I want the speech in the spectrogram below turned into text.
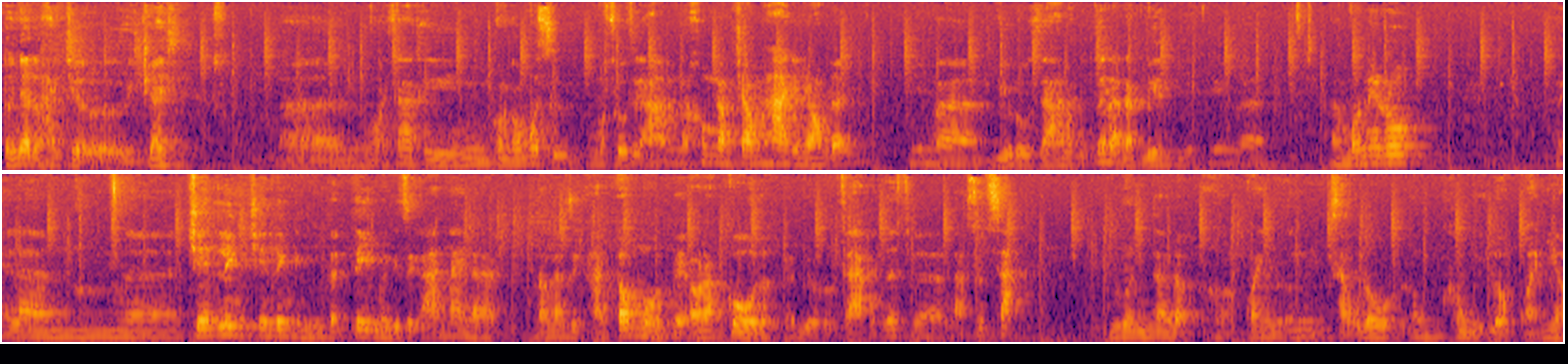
Tốt nhất là hãy chờ chase à, ngoài ra thì còn có một sự một số dự án nó không nằm trong hai cái nhóm đấy nhưng mà biểu đồ giá nó cũng rất là đặc biệt như là uh, Monero hay là ờ, uh, trên link. Trên link thì mình vẫn tin vào cái dự án này là nó là dự án top 1 về Oracle rồi. Và biểu đồ giá cũng rất là, là xuất sắc. Luôn dao động ở quanh ngưỡng 6 đô không không bị đổ quá nhiều.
